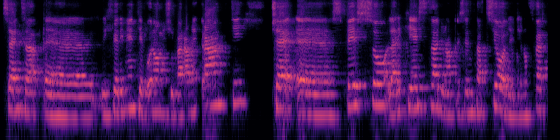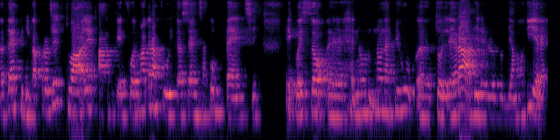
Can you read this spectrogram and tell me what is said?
senza eh, riferimenti economici parametranti, c'è eh, spesso la richiesta di una presentazione di un'offerta tecnica progettuale anche in forma gratuita senza compensi e questo eh, non, non, è più eh, tollerabile, lo dobbiamo dire,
